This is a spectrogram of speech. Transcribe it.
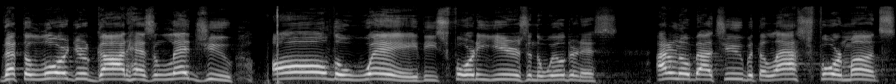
that the Lord your God has led you all the way these 40 years in the wilderness. I don't know about you, but the last four months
